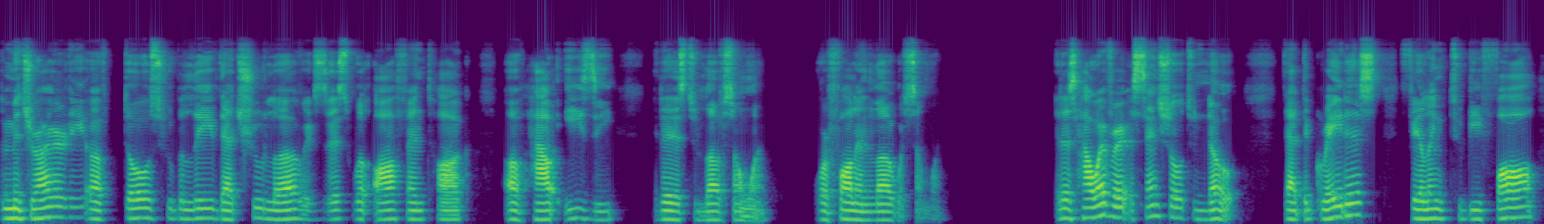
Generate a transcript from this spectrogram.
The majority of those who believe that true love exists will often talk of how easy it is to love someone or fall in love with someone. It is, however, essential to note that the greatest feeling to befall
